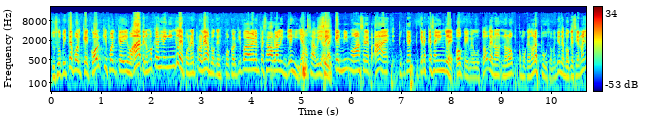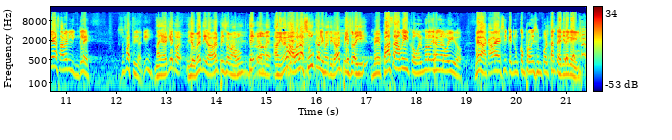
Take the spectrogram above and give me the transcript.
tú supiste porque Corky fue el que dijo, ah, tenemos que decir en inglés, pues no hay problema, porque por Corky puede haber empezado a hablar inglés y ya no sabía. Sí. Es que él mismo hace, ah, eh, ¿tú, quieres- tú quieres que sea en inglés? Ok, me gustó que no, no lo, como que no lo expuso, ¿me entiendes? Porque si él no llega a saber el inglés, entonces fastidio aquí. No, ya que yo me tiraba al piso, me daba un de- me- a mí me bajaba el azúcar y me tiraba al piso allí. Me pasa a mí, como él me lo dijo en el oído. Mira, acaba de decir que tiene un compromiso importante que tiene que ir.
